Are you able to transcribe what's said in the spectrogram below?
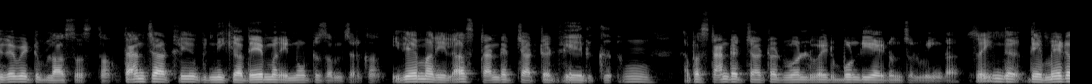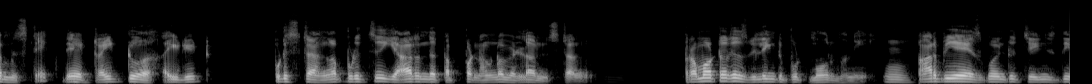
டிரைவேட்டிவ் லாசஸ் தான். ஸ்டாண்ட் சார்ட்லேயும் இன்னைக்கு அதே மாதிரி நோட்டீஸ் அமைச்சிருக்காங்க. இதே மாதிரிலாம் ஸ்டாண்டர்ட் சார்ட்டர்ட்லேயே இருக்குது அப்போ ஸ்டாண்டர்ட் சார்ட்டர்ட் வேர்ல்டு வைடு பொண்டி ஆகிடும்னு சொல்லுவீங்களா ஸோ இந்த they made a mistake they try to hide it பிடிச்சிட்டாங்க. பிடிச்சி யார் இந்த தப்பு பண்ணாங்களோ வெளில அனுப்பிச்சிட்டாங்க. Promoter is willing to put more money RBI is going to change the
